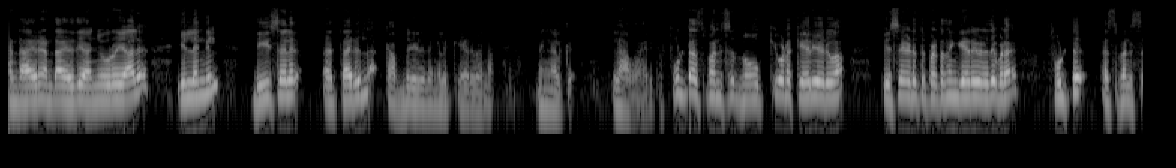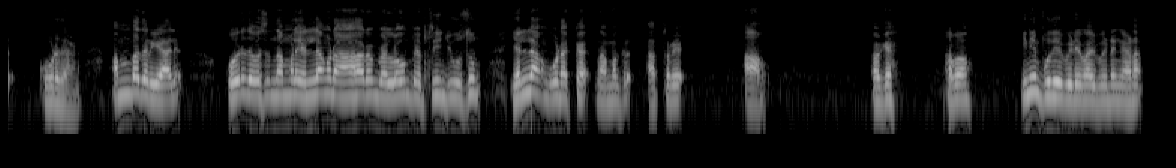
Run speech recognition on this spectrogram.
രണ്ടായിരം രണ്ടായിരത്തി അഞ്ഞൂറ് റിയാൽ ഇല്ലെങ്കിൽ ഡീസൽ തരുന്ന കമ്പനിയിൽ നിങ്ങൾ കയറി വന്നാൽ. നിങ്ങൾക്ക് ലാഭമായിരിക്കും. ഫുഡ് എക്സ്പെൻസ് നോക്കിയൂടെ കയറി വരിക. വിസ എടുത്ത് പെട്ടെന്ന് കയറി വരുന്നത് ഇവിടെ ഫുഡ് എക്സ്പെൻസ് കൂടുതലാണ്. അമ്പത് റിയാൽ ഒരു ദിവസം നമ്മൾ എല്ലാം കൂടെ ആഹാരവും വെള്ളവും പെപ്സിയും ജ്യൂസും എല്ലാം കൂടെ ഒക്കെ നമുക്ക് അത്ര ആവും. ഓക്കെ അപ്പോൾ ഇനിയും പുതിയ വീഡിയോയുമായി വീണ്ടും കാണാം.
